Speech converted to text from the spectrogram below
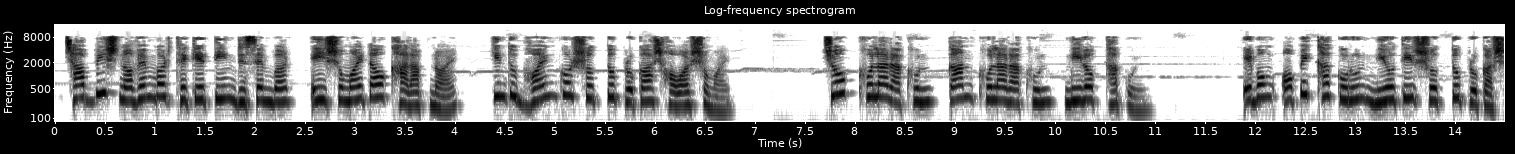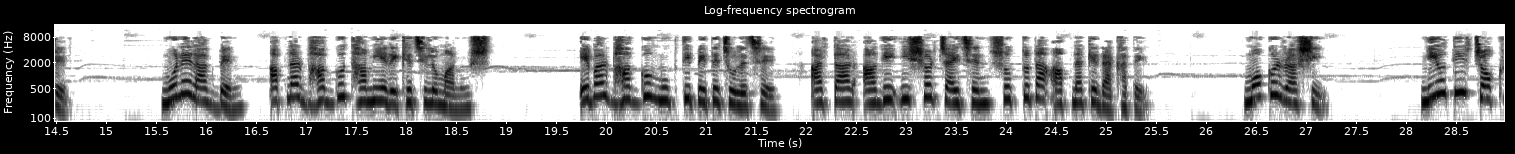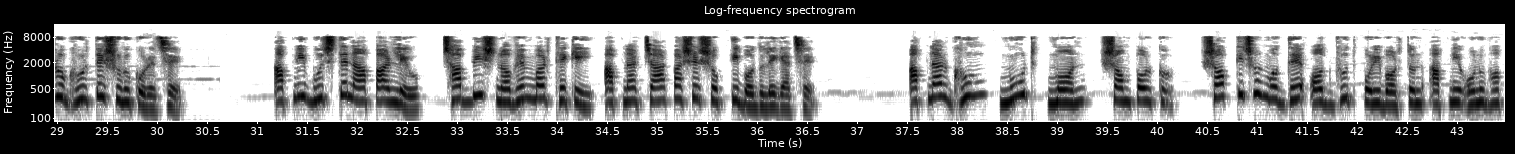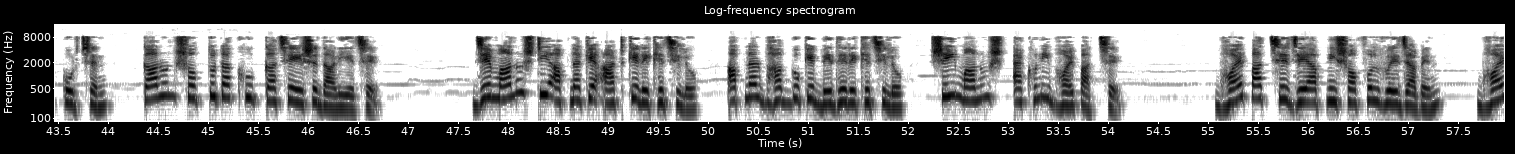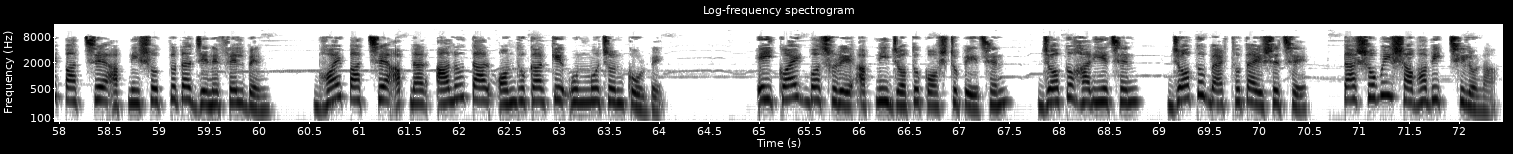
২৬ নভেম্বর থেকে তিন ডিসেম্বর, এই সময়টাও খারাপ নয়, কিন্তু ভয়ঙ্কর সত্য প্রকাশ হওয়ার সময়। চোখ খোলা রাখুন, কান খোলা রাখুন, নীরব থাকুন। এবং অপেক্ষা করুন নিয়তির সত্য প্রকাশের। মনে রাখবেন, আপনার ভাগ্য থামিয়ে রেখেছিল মানুষ। এবার ভাগ্য মুক্তি পেতে চলেছে, আর তার আগে ঈশ্বর চাইছেন সত্যটা আপনাকে দেখাতে। মকর রাশি। নিয়তির চক্র ঘুরতে শুরু করেছে। আপনি বুঝতে না পারলেও ২৬ নভেম্বর থেকেই আপনার চারপাশের শক্তি বদলে গেছে। আপনার ঘুম, মুড, মন, সম্পর্ক সবকিছুর মধ্যে অদ্ভুত পরিবর্তন আপনি অনুভব করছেন, কারণ সত্যটা খুব কাছে এসে দাঁড়িয়েছে। যে মানুষটি আপনাকে আটকে রেখেছিল, আপনার ভাগ্যকে বেঁধে রেখেছিল, সেই মানুষ এখনই ভয় পাচ্ছে। ভয় পাচ্ছে যে আপনি সফল হয়ে যাবেন, ভয় পাচ্ছে আপনি সত্যটা জেনে ফেলবেন, ভয় পাচ্ছে আপনার আলো তার অন্ধকারকে উন্মোচন করবে। এই কয়েক বছরে আপনি যত কষ্ট পেয়েছেন, যত হারিয়েছেন, যত ব্যর্থতা এসেছে, তা সবই স্বাভাবিক ছিল না।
